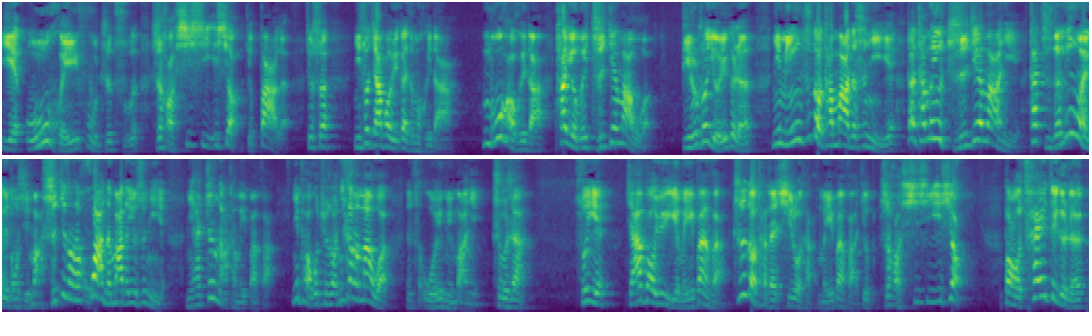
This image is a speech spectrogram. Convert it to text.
也无回复之词，只好嘻嘻一笑就罢了。就说，你说贾宝玉该怎么回答？不好回答。他有没直接骂我？比如说有一个人，你明知道他骂的是你，但他没有直接骂你，他指着另外一个东西骂，实际上他话呢骂的又是你，你还真拿他没办法。你跑过去说你干嘛骂我？我又没骂你，是不是？所以贾宝玉也没办法，知道他在奚落他，没办法，就只好嘻嘻一笑。宝钗这个人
